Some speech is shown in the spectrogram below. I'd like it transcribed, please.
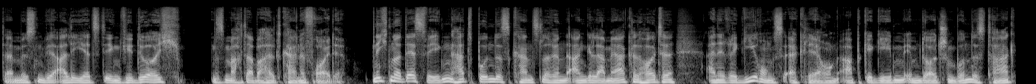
Da müssen wir alle jetzt irgendwie durch. Es macht aber halt keine Freude. Nicht nur deswegen hat Bundeskanzlerin Angela Merkel heute eine Regierungserklärung abgegeben im Deutschen Bundestag.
